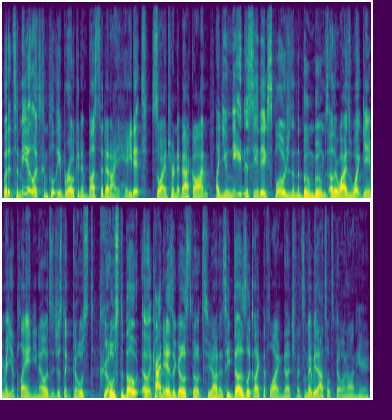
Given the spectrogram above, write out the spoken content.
but it, to me it looks completely broken and busted and I hate it. So I turned it back on. Like you need to see the explosions and the boom booms. Otherwise, what game are you playing? You know, is it just a ghost ghost boat? Oh, it kind of is a ghost boat to be honest. He does look like the Flying Dutchman. So maybe that's what's going on here.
